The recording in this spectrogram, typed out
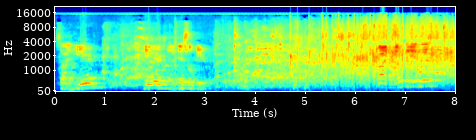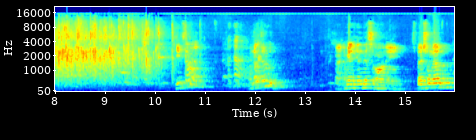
Sign here, here, and initial here. All right, I'm going to end this. Keep signing. I'm not through. All right, I'm going to end this on a special note.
